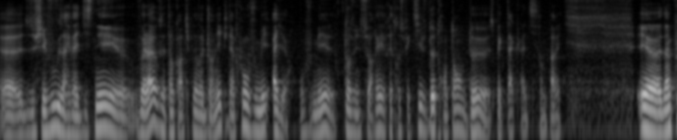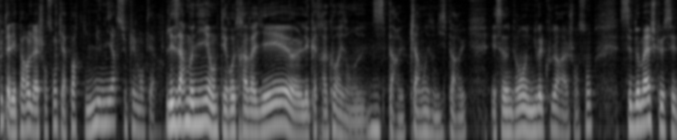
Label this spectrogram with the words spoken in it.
euh, de chez vous, vous arrivez à Disney, voilà, vous êtes encore un petit peu dans votre journée, puis d'un coup on vous met ailleurs. On vous met dans une soirée rétrospective de 30 ans de spectacle à Disneyland Paris. Et euh, d'un coup, t'as les paroles de la chanson qui apportent une lumière supplémentaire. Les harmonies ont été retravaillées, euh, les quatre accords, ils ont euh, disparu. Clairement, ils ont disparu. Et ça donne vraiment une nouvelle couleur à la chanson. C'est dommage que c'est...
